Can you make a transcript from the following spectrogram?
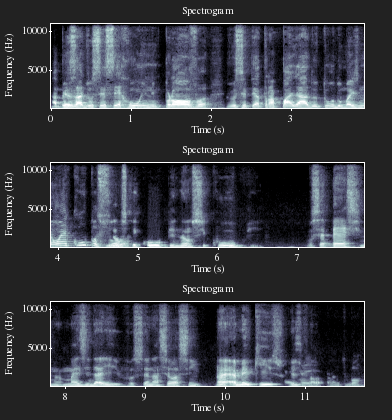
apesar de você ser ruim em prova, você ter atrapalhado tudo, mas não é culpa sua. Não se culpe, não se culpe. Você é péssima, mas e daí? Você nasceu assim. Né? É meio que isso que É ele aí, fala. muito bom.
